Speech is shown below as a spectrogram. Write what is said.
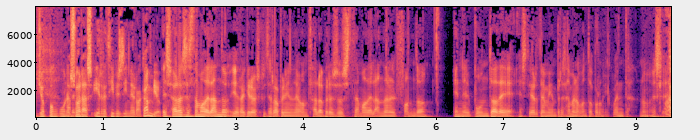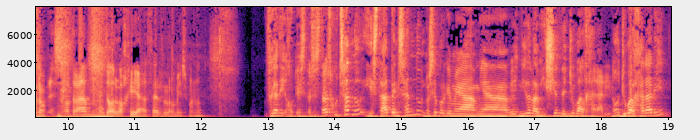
yo pongo unas horas y recibes dinero a cambio. Eso ahora se está modelando, y ahora quiero escuchar la opinión de Gonzalo, pero eso se está modelando en el fondo en el punto de, es cierto, mi empresa me lo monto por mi cuenta, ¿no? Es, Claro. es, es otra metodología hacer lo mismo, ¿no? Fíjate, os estaba escuchando y estaba pensando, no sé por qué me ha, me ha venido la visión de Yuval Harari, ¿no? Yuval Harari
